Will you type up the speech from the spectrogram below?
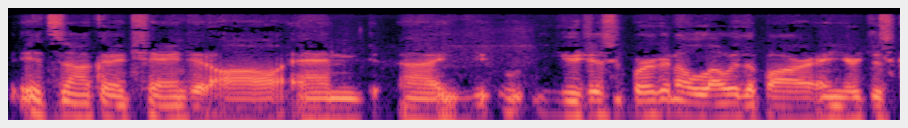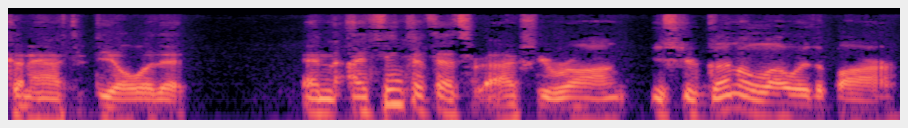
it's not going to change at all, and uh, you, you just we're going to lower the bar, and you're just going to have to deal with it. And I think that that's actually wrong. If you're going to lower the bar,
